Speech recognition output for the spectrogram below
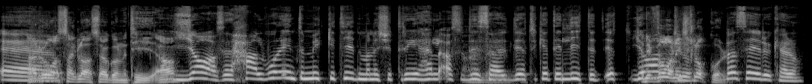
Eh, rosa glasögon och tio, ja. Ja, så ett halvår är inte mycket tid när man är 23 heller. Alltså det är så här, jag tycker att det är lite... Jag, jag det är tror- varningsklockor. Vad säger du Karo?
